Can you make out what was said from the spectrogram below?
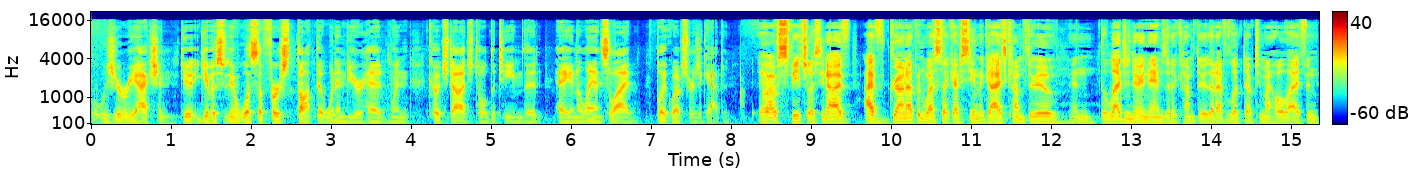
What was your reaction? Give, give us, you know, what's the first thought that went into your head when Coach Dodge told the team that, hey, in a landslide, Blake Webster is a captain? Oh, I was speechless. You know, I've I've grown up in Westlake. I've seen the guys come through and the legendary names that have come through that I've looked up to my whole life. And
